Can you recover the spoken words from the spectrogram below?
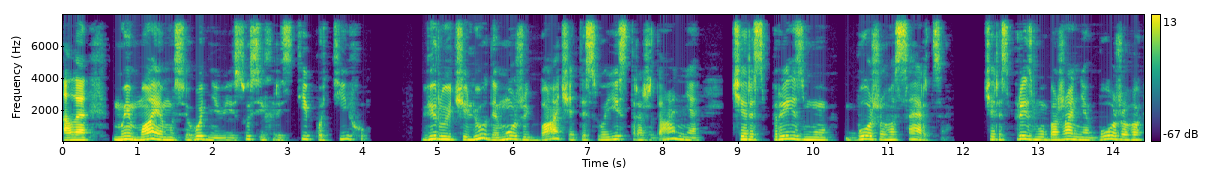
Але ми маємо сьогодні в Ісусі Христі потіху. Віруючі люди можуть бачити свої страждання через призму Божого серця, через призму бажання Божого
